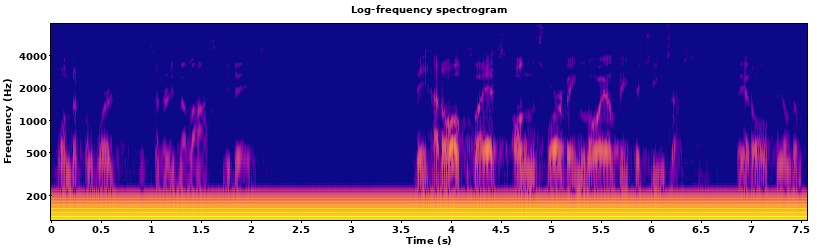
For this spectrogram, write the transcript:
Wonderful words considering the last few days. They had all pledged unswerving loyalty to Jesus, they had all failed him.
